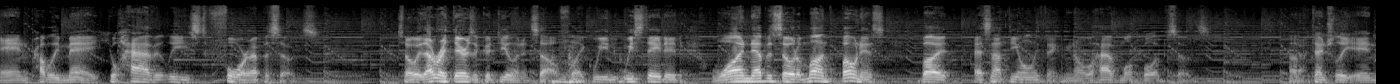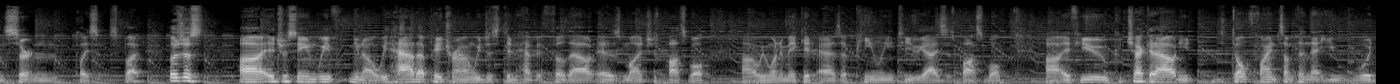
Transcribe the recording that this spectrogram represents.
and probably May, you'll have at least four episodes. So that right there is a good deal in itself. Like we we stated one episode a month bonus, but that's not the only thing. You know, we'll have multiple episodes uh, potentially in certain places. But those just uh, interesting. We've you know we had a Patreon, we just didn't have it filled out as much as possible. Uh, we want to make it as appealing to you guys as possible. Uh, if you could check it out and you don't find something that you would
